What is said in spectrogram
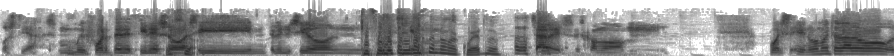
hostia, es muy fuerte decir eso Eso. así en televisión. ¿Qué fue lo que dijo? No me acuerdo. ¿Sabes? Es como. Pues en un momento dado,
